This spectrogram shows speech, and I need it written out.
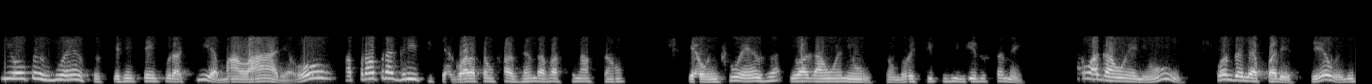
e outras doenças que a gente tem por aqui, a malária ou a própria gripe, que agora estão fazendo a vacinação, que é o influenza e o H1N1, são dois tipos de vírus também. O H1N1, quando ele apareceu, ele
